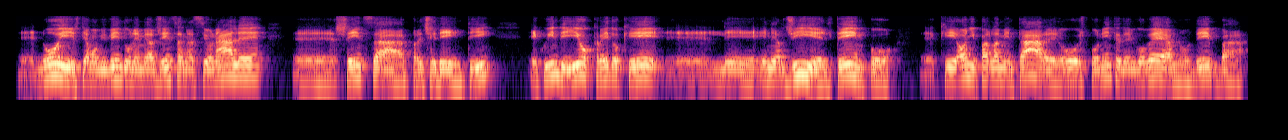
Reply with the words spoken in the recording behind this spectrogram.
Eh, noi stiamo vivendo un'emergenza nazionale eh, senza precedenti e quindi io credo che eh, le energie, il tempo eh, che ogni parlamentare o esponente del governo debba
